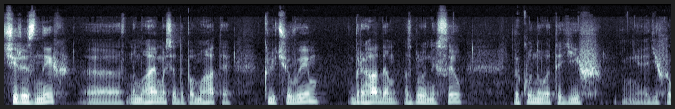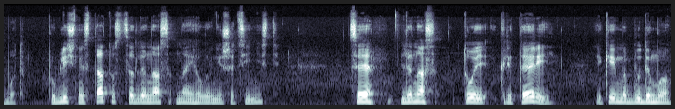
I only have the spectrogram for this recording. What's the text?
через них е, намагаємося допомагати ключовим бригадам Збройних сил виконувати їх, е, їх роботу. Публічний статус це для нас найголовніша цінність. Це для нас той критерій, який ми будемо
